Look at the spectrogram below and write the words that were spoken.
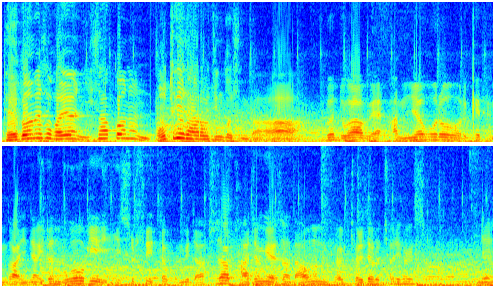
대검에서 과연 이 사건은 어떻게 다뤄진 것인가? 그건 누가 왜 압력으로 이렇게 된 거 아니냐 이런 의혹이 있을 수 있다 봅니다. 수사 과정에서 나 오는 결, 결대로 처리하겠습니다. 네.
